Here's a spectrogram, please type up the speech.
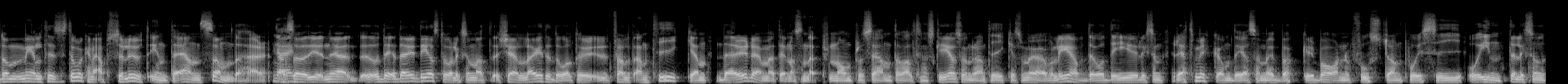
de medeltidshistorikerna är absolut inte ensamma om det här. Nej. Alltså, jag, och det, där är dels då liksom att källäget är dåligt. Och I fallet antiken, där är det med att det är någon, där, någon procent av allt som skrevs under antiken som överlevde. Och det är ju liksom rätt mycket om det som är böcker barnuppfostran, poesi och inte liksom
